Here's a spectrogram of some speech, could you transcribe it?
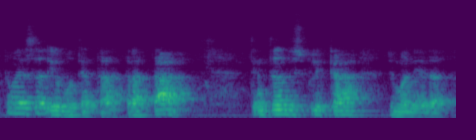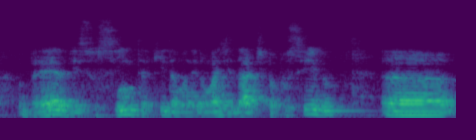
Então essa eu vou tentar tratar, tentando explicar de maneira breve, sucinta aqui, da maneira mais didática possível, uh,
